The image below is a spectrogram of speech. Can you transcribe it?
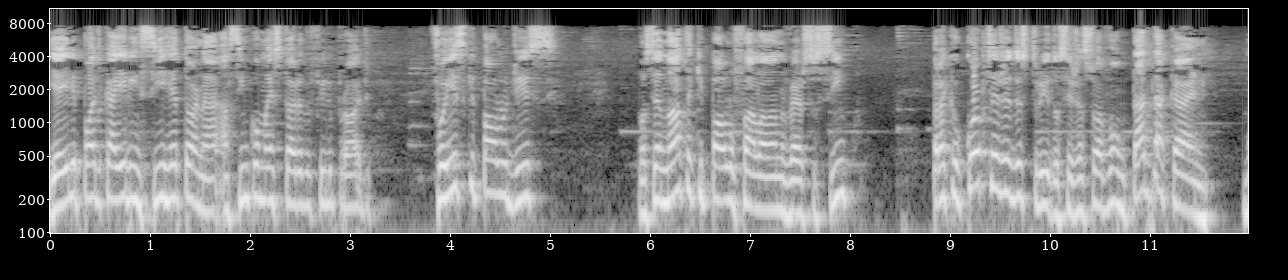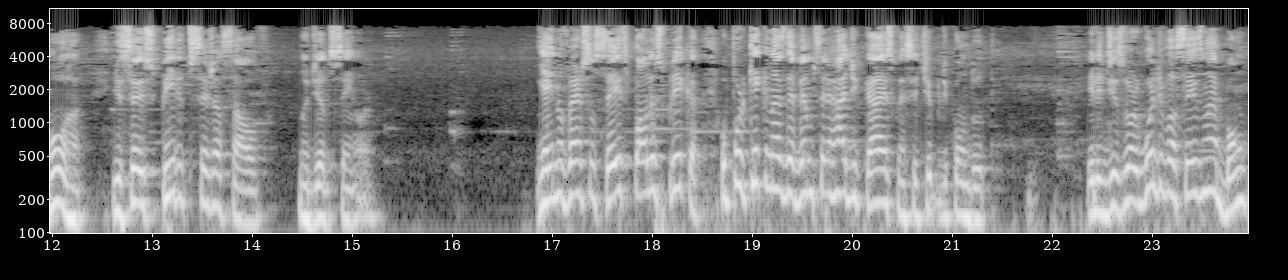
E aí ele pode cair em si e retornar, assim como a história do filho pródigo. Foi isso que Paulo disse. Você nota que Paulo fala lá no verso 5: para que o corpo seja destruído, ou seja, a sua vontade da carne morra, e o seu espírito seja salvo no dia do Senhor. E aí no verso 6, Paulo explica o porquê que nós devemos ser radicais com esse tipo de conduta. Ele diz: O orgulho de vocês não é bom.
